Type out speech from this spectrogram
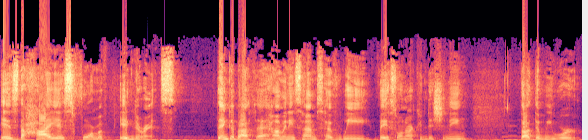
is the highest form of ignorance. Think about that. How many times have we, based on our conditioning, thought that we were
